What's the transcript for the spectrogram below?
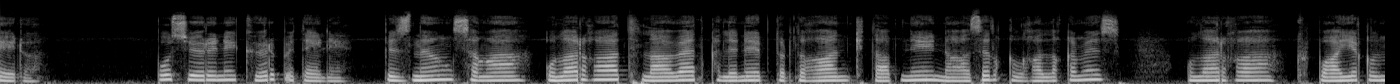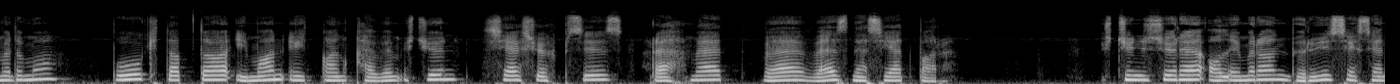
deydi bu surəni көріп өтәйлі. Біздің саңа ularga tilovat qilinib turdigan kitobni nozil qilganligimiz ularga kifoya qilmadimi bu kitobda iymon aytgan qavm uchun shak shubhasiz rahmat va vaz nasihat bor uchinchi sura ol imron bir yuz sakson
